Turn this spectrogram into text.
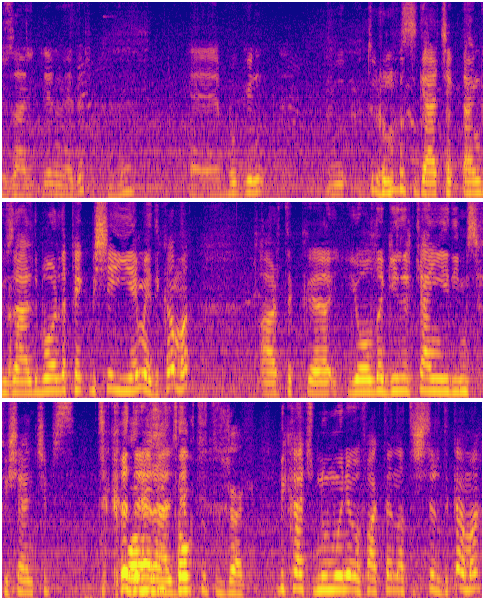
güzellikleri nedir. E, bugün bu turumuz gerçekten güzeldi. Bu arada pek bir şey yiyemedik ama artık e, yolda gelirken yediğimiz fish and chips tıkadı o bizi herhalde. tok tutacak. Birkaç numune ufaktan atıştırdık ama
